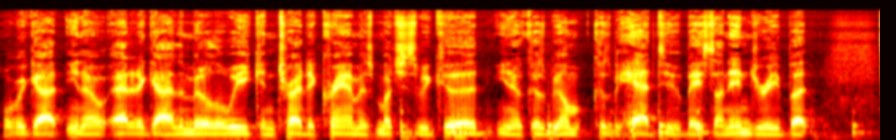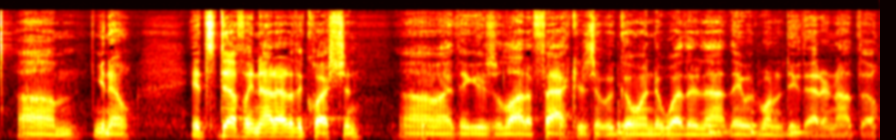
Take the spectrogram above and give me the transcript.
where we got you know added a guy in the middle of the week and tried to cram as much as we could, you know, because we because we had to based on injury. But um, you know, it's definitely not out of the question. Uh, I think there's a lot of factors that would go into whether or not they would want to do that or not, though.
